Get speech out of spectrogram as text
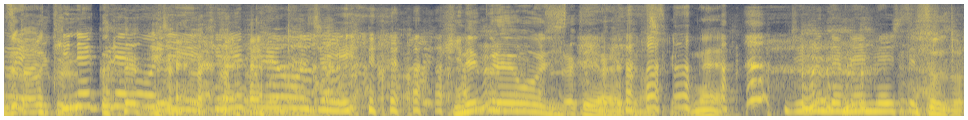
くれ ひねくれ王子ひねくれ王子ひねくれ王子って言われてますけどね。自分で命名してそうそう。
